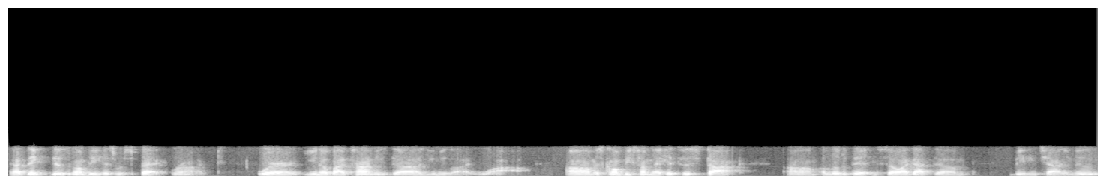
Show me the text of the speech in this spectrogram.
And I think this is going to be his respect run, where you know by the time he's done, you'll be like, wow, um, it's going to be something that hits his stock um, a little bit. And so I got them beating Chattanooga,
